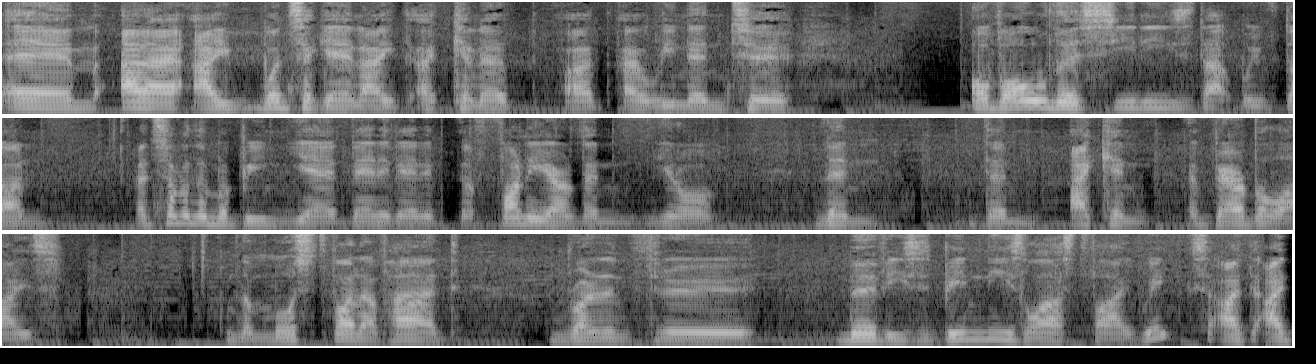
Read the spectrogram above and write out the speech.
Um, and I, I once again I, I kind of I, I lean into of all the series that we've done, and some of them have been yeah very very funnier than you know than than I can verbalize. The most fun I've had running through movies has been these last five weeks. I, I,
